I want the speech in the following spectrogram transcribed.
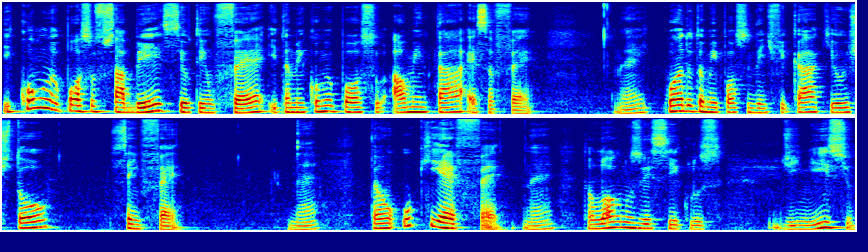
E como eu posso saber se eu tenho fé e também como eu posso aumentar essa fé? Né? Quando eu também posso identificar que eu estou sem fé? Né? Então, o que é fé? Né? Então, logo nos versículos de início,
